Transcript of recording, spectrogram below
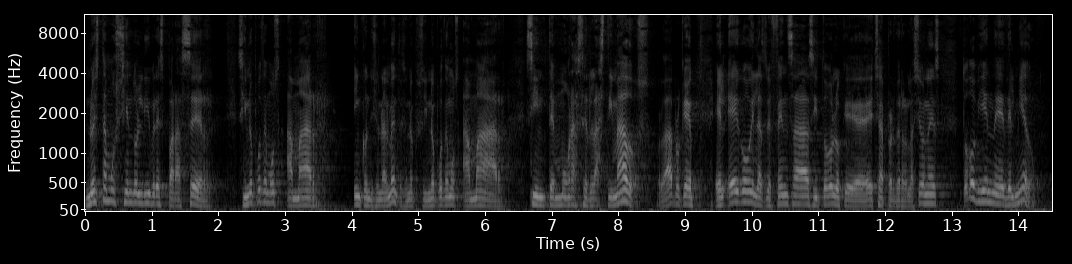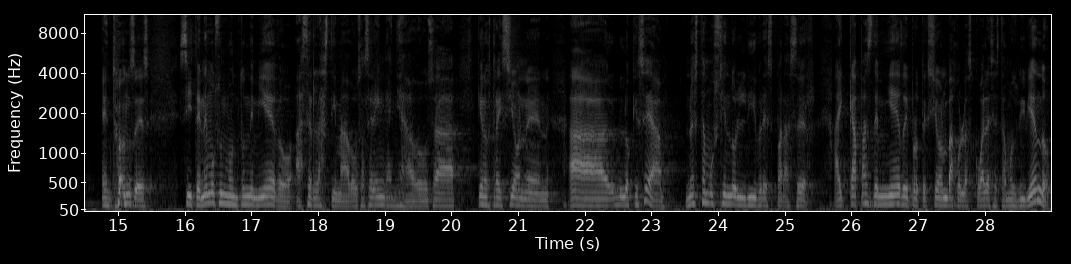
no estamos siendo libres para ser si no podemos amar incondicionalmente, si no, si no podemos amar sin temor a ser lastimados, ¿verdad? Porque el ego y las defensas y todo lo que echa a perder relaciones, todo viene del miedo. Entonces, si tenemos un montón de miedo a ser lastimados, a ser engañados, a que nos traicionen, a lo que sea, no estamos siendo libres para ser. Hay capas de miedo y protección bajo las cuales estamos viviendo.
